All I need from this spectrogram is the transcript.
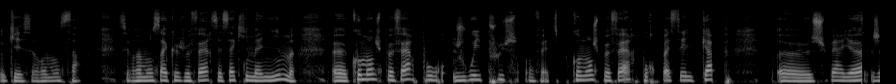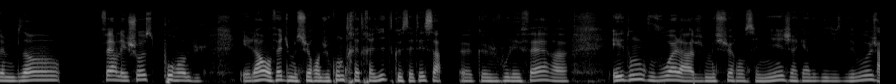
ok, c'est vraiment ça. C'est vraiment ça que je veux faire. C'est ça qui m'anime. Comment je peux faire pour jouer plus, en fait? Comment je peux faire pour passer le cap supérieur? J'aime bien faire les choses pour un but. Et là, en fait, je me suis rendu compte très très vite que c'était ça euh, que je voulais faire. euh. et donc, voilà, je me suis renseignée, j'ai regardé des vidéos. j'ai-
